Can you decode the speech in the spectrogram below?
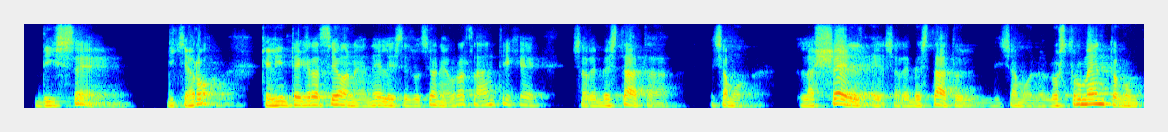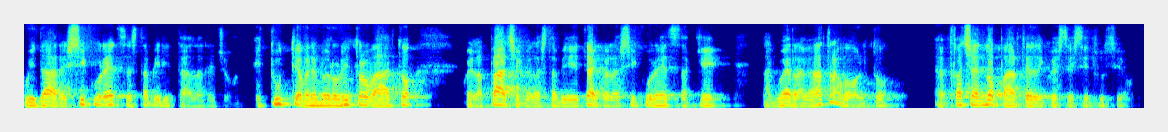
disse, dichiarò che l'integrazione nelle istituzioni euroatlantiche sarebbe stata, diciamo, la scelta eh, sarebbe stato diciamo, lo strumento con cui dare sicurezza e stabilità alla regione e tutti avrebbero ritrovato quella pace, quella stabilità e quella sicurezza che la guerra aveva travolto eh, facendo parte di queste istituzioni.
